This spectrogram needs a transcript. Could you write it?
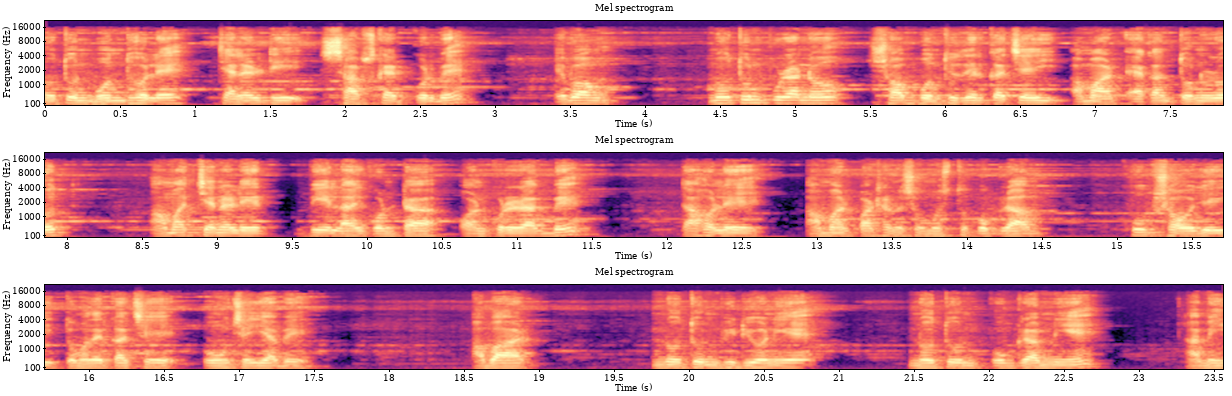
নতুন বন্ধু হলে চ্যানেলটি সাবস্ক্রাইব করবে এবং নতুন পুরানো সব বন্ধুদের কাছেই আমার একান্ত অনুরোধ, আমার চ্যানেলের বেল আইকনটা অন করে রাখবে। তাহলে আমার পাঠানো সমস্ত প্রোগ্রাম খুব সহজেই তোমাদের কাছে পৌঁছে যাবে। আবার নতুন ভিডিও নিয়ে, নতুন প্রোগ্রাম নিয়ে আমি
